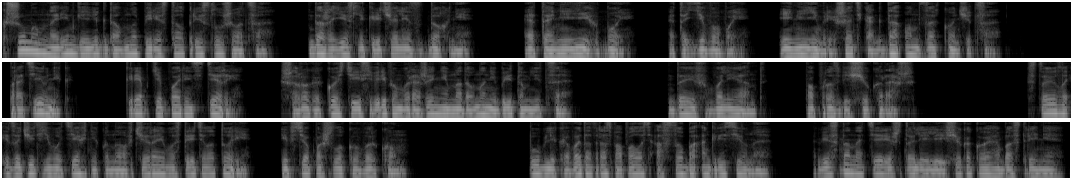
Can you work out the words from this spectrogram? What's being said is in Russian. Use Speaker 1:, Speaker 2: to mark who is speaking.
Speaker 1: К шумам на ринге Вик давно перестал прислушиваться, даже если кричали «сдохни». Это не их бой, это его бой, и не им решать, когда он закончится. Противник – крепкий парень стеры, широкой костью и свирепым выражением на давно небритом лице. Дэйв Валиант, по прозвищу Краш. Стоило изучить его технику, но вчера его встретила Тори, и все пошло кувырком. Публика в этот раз попалась особо агрессивная. Весна на тере, что ли, или еще какое обострение.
